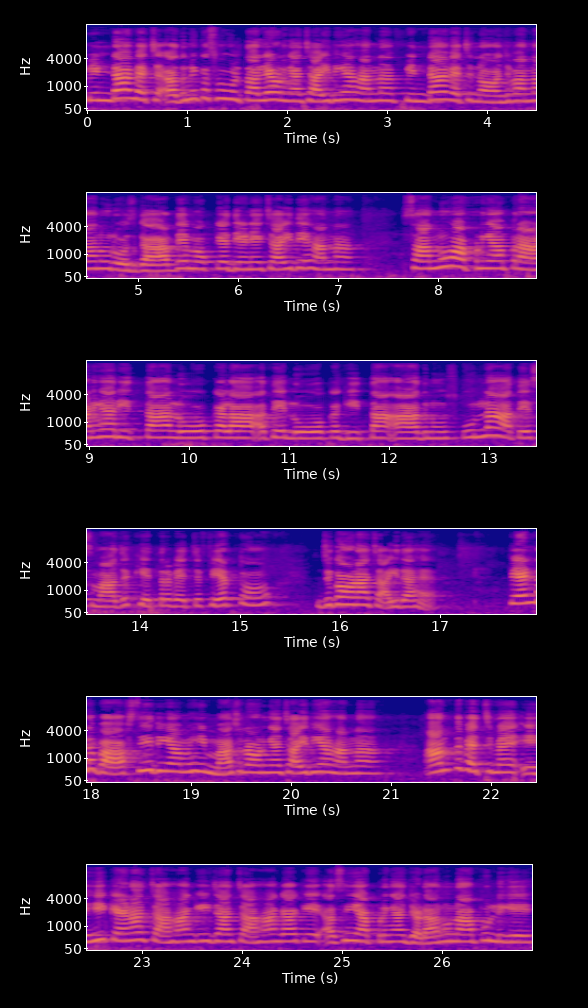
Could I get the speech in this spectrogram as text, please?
ਪਿੰਡਾਂ ਵਿੱਚ ਆਧੁਨਿਕ ਸਹੂਲਤਾਂ ਲਿਆਉਣੀਆਂ ਚਾਹੀਦੀਆਂ ਹਨ। ਪਿੰਡਾਂ ਵਿੱਚ ਨੌਜਵਾਨਾਂ ਨੂੰ ਰੋਜ਼ਗਾਰ ਦੇ ਮੌਕੇ ਦੇਣੇ ਚਾਹੀਦੇ ਹਨ। ਸਾਨੂੰ ਆਪਣੀਆਂ ਪੁਰਾਣੀਆਂ ਰੀਤਾਂ, ਲੋਕ ਕਲਾ ਅਤੇ ਲੋਕ ਗੀਤਾਂ ਆਦਿ ਨੂੰ ਸਕੂਲਾਂ ਅਤੇ ਸਮਾਜਿਕ ਖੇਤਰ ਵਿੱਚ ਫਿਰ ਤੋਂ ਜਗਾਉਣਾ ਚਾਹੀਦਾ ਹੈ। ਪਿੰਡ ਵਾਪਸੀ ਦੀਆਂ ਮੁਹਿੰਮਾਂ ਚਲਾਉਣੀਆਂ ਚਾਹੀਦੀਆਂ ਹਨ। ਅੰਤ ਵਿੱਚ ਮੈਂ ਇਹੀ ਕਹਿਣਾ ਚਾਹਾਂਗੀ ਜਾਂ ਚਾਹਾਂਗਾ ਕਿ ਅਸੀਂ ਆਪਣੀਆਂ ਜੜ੍ਹਾਂ ਨੂੰ ਨਾ ਭੁੱਲੀਏ।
